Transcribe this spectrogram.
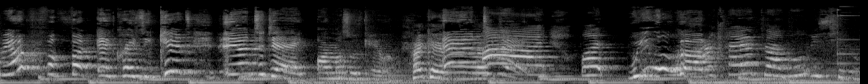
we are fun, fun and crazy kids, and today on Muscle with Caleb. Hi, Caleb. And today, Hi, but we woke up. cat dog is here.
